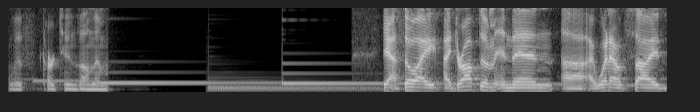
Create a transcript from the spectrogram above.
with cartoons on them. Yeah, so I, I dropped them and then uh, I went outside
